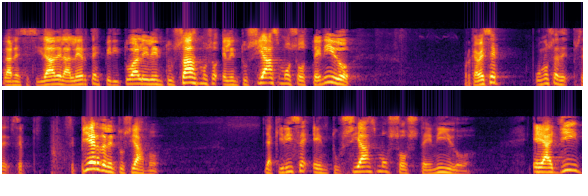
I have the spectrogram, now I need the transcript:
la necesidad de la alerta espiritual y el entusiasmo, el entusiasmo sostenido. Porque a veces uno se, se, pierde el entusiasmo. Y aquí dice entusiasmo sostenido. He allí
